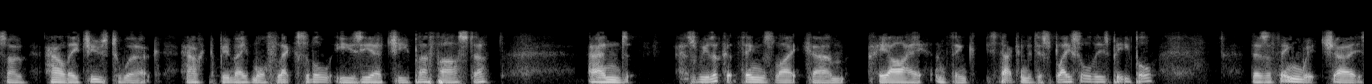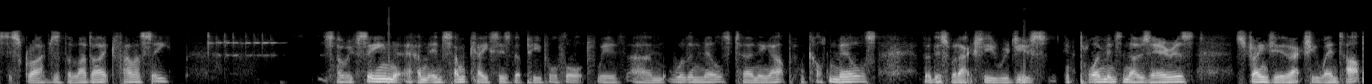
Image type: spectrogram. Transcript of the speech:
So how they choose to work, how it can be made more flexible, easier, cheaper, faster. And as we look at things like um, AI and think, is that going to displace all these people? There's a thing which uh, is described as the Luddite fallacy. So we've seen um, in some cases that people thought with um, woolen mills turning up and cotton mills that this would actually reduce employment in those areas. Strangely, it actually went up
